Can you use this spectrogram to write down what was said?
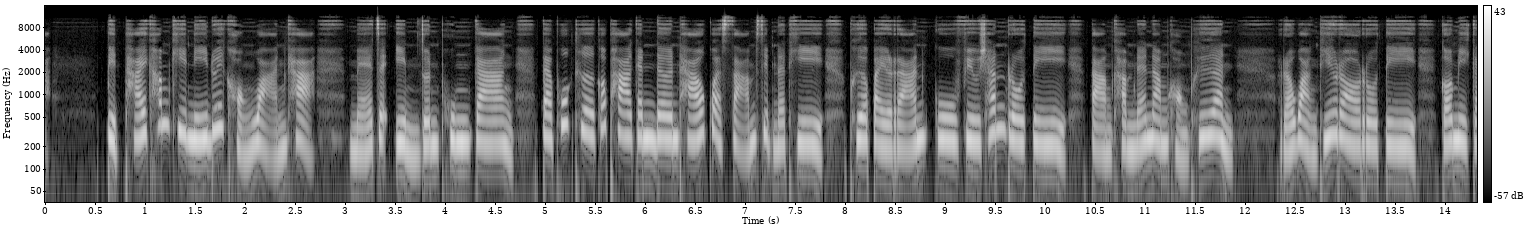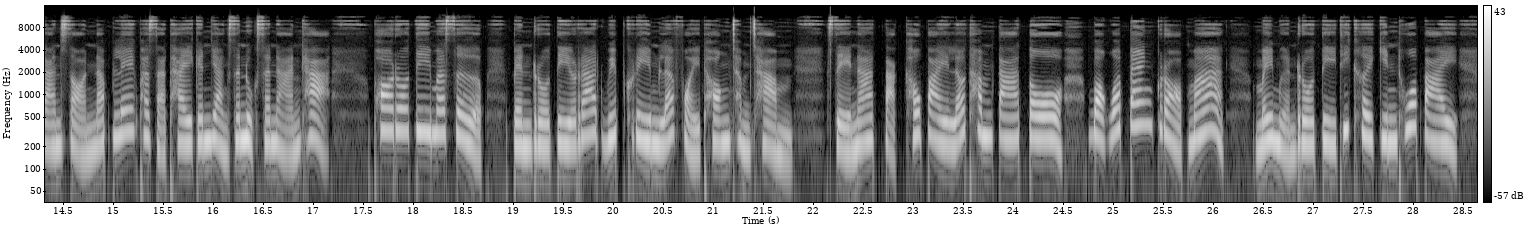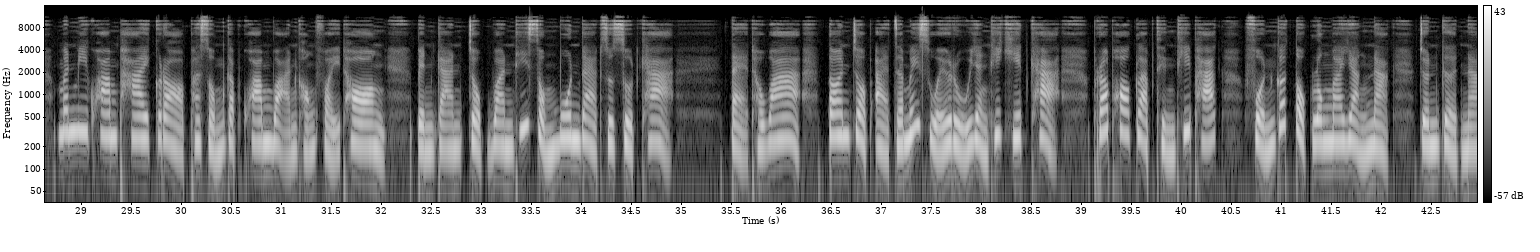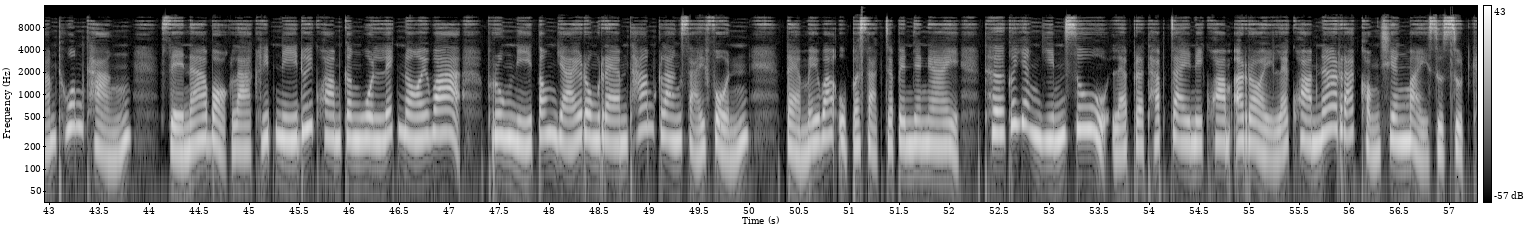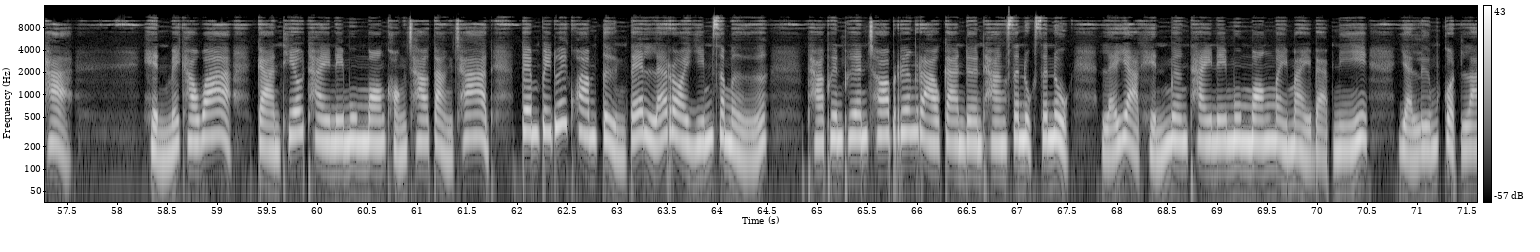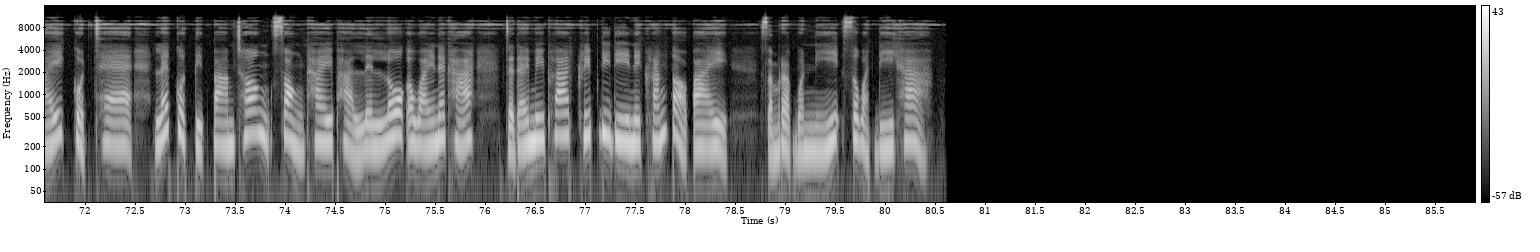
ปิดท้ายค่ำคืนนี้ด้วยของหวานค่ะ แม้จะอิ่มจนพุงกลาง แต่พวกเธอก็พากันเดินเท้ากว่า 30 นาที เพื่อไปร้านกูฟิวชั่นโรตี ตามคำแนะนำของเพื่อน ระหว่างที่รอโรตีก็มีการสอนนับเลขภาษาไทยกันอย่างสนุกสนานค่ะ พอโรตีมาเสิร์ฟ เป็นโรตีราดวิปครีมและฝอยทองช่ำๆเซนาตักเข้าไปแล้วทำตาโต บอกว่าแป้งกรอบมาก ไม่เหมือนโรตีที่เคยกินทั่วไป มันมีความพายกรอบผสมกับความหวานของฝอยทอง เป็นการจบวันที่สมบูรณ์แบบสุดๆค่ะ แต่ทว่าตอนจบอาจจะไม่สวยหรูอย่างที่คิดค่ะ เพราะพอกลับถึงที่พัก ฝนก็ตกลงมาอย่างหนัก จนเกิดน้ำท่วมขัง เสนาบอกลาคลิปนี้ด้วยความกังวลเล็กน้อยว่า พรุ่งนี้ต้องย้ายโรงแรมท่ามกลางสายฝน แต่ไม่ว่าอุปสรรคจะเป็นยังไง เธอก็ยังยิ้มสู้และประทับใจในความอร่อยและความน่ารักของเชียงใหม่สุดๆ ค่ะ เห็นไหมคะว่าการเที่ยวไทยในมุมมองของชาวต่างชาติ เต็มไปด้วยความตื่นเต้นและรอยยิ้มเสมอ ถ้าเพื่อนๆชอบเรื่องราวการเดินทางสนุกๆและอยากเห็นเมืองไทยในมุมมองใหม่ ๆ แบบนี้ อย่าลืมกดไลค์ กดแชร์ และกดติดตามช่องส่องไทยผ่านเลนโลกเอาไว้นะคะ จะได้ไม่พลาดคลิปดีๆ ในครั้งต่อไปสำหรับวันนี้ สวัสดีค่ะ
